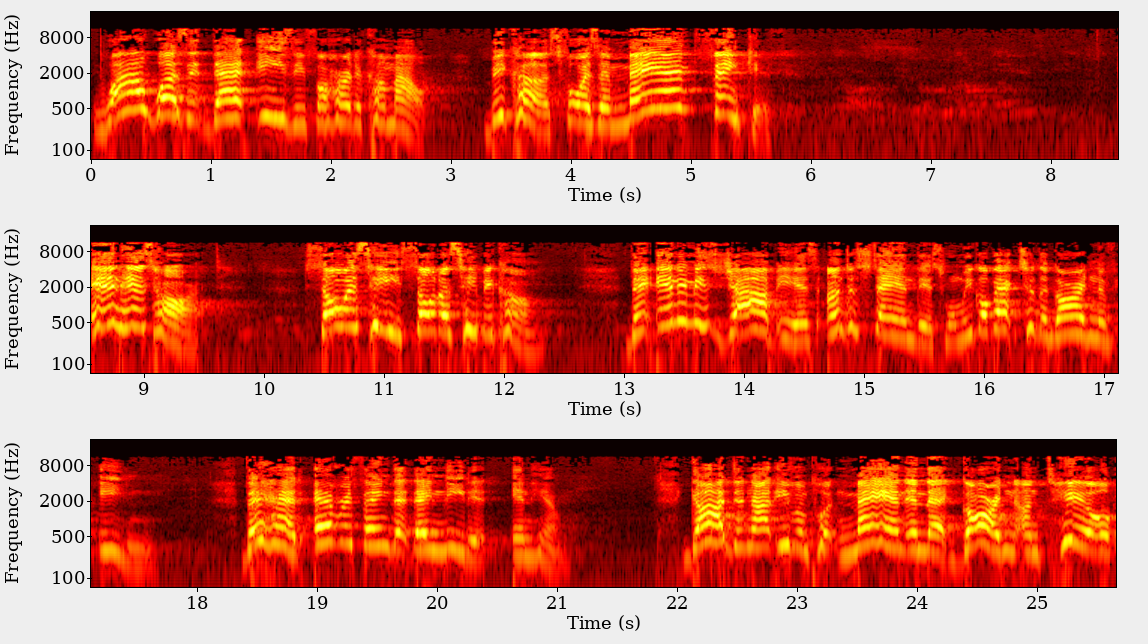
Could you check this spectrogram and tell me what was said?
Why was it that easy for her to come out? Because for as a man thinketh in his heart, so is he, so does he become. The enemy's job is, understand this, when we go back to the Garden of Eden, they had everything that they needed in him. God did not even put man in that garden until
